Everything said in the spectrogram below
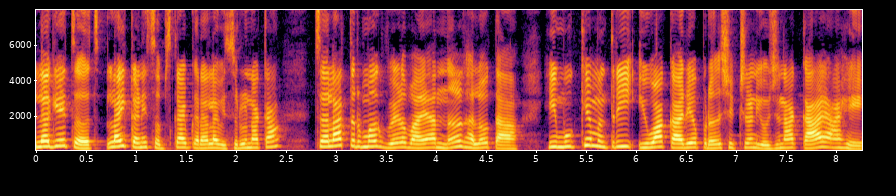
लगेचच लाईक आणि सबस्क्राईब करायला विसरू नका. चला तर मग वेळ वाया न घालवता ही मुख्यमंत्री युवा कार्य प्रशिक्षण योजना काय आहे?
